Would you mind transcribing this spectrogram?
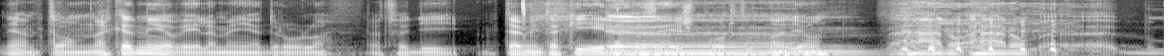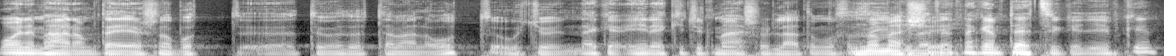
nem tudom, neked mi a véleményed róla? Tehát, hogy így, te, mint aki élet az e-sportot nagyon. Három, három, majdnem három teljes napot töltöttem el ott, úgyhogy nekem, én egy kicsit máshogy látom azt az Na, épületet. Nekem tetszik egyébként.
